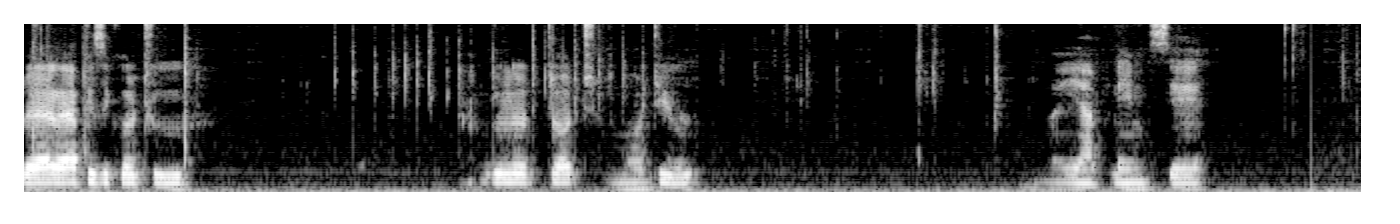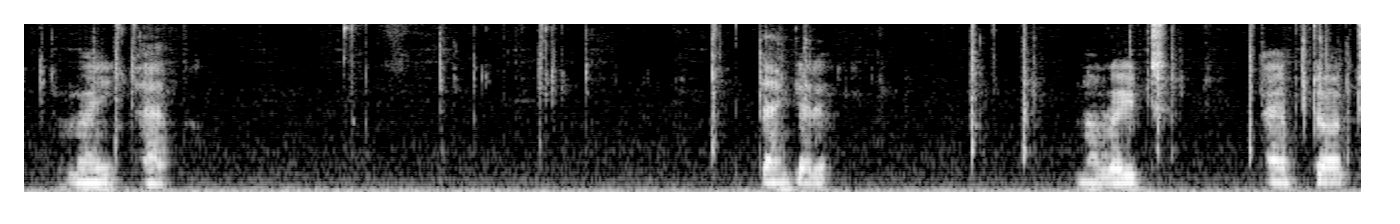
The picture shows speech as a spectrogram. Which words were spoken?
where app is equal to angular dot module my app name say my app. Blank array now write app dot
